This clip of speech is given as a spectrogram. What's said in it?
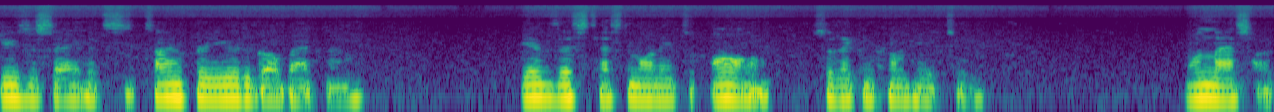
Jesus said, It's time for you to go back now. Give this testimony to all so they can come here too. One last hug.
